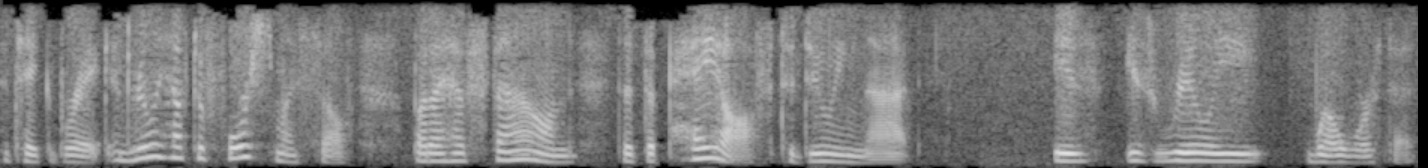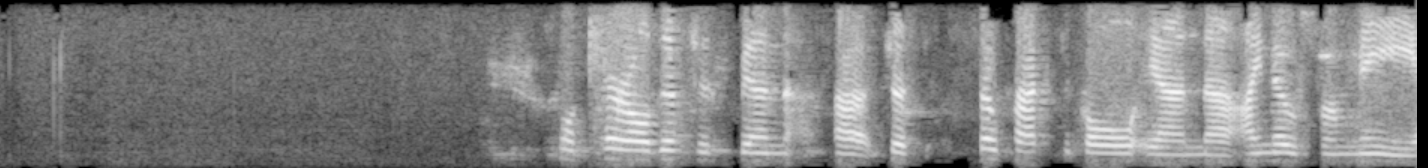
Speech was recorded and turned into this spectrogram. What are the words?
to take a break and really have to force myself. But I have found that the payoff to doing that is is really well worth it. Well, Karol, this has been uh, just so practical, and uh, I know for me,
